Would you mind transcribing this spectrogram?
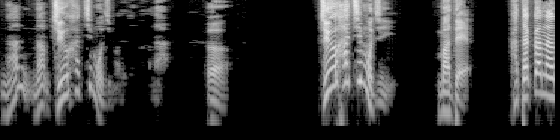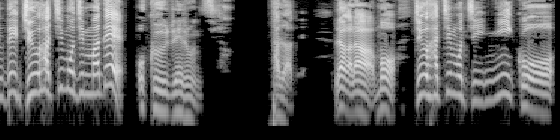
なん、なん、18文字までかなうん。18文字まで、カタカナで18文字まで送れるんですよ。ただで。だから、もう、18文字に、こ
